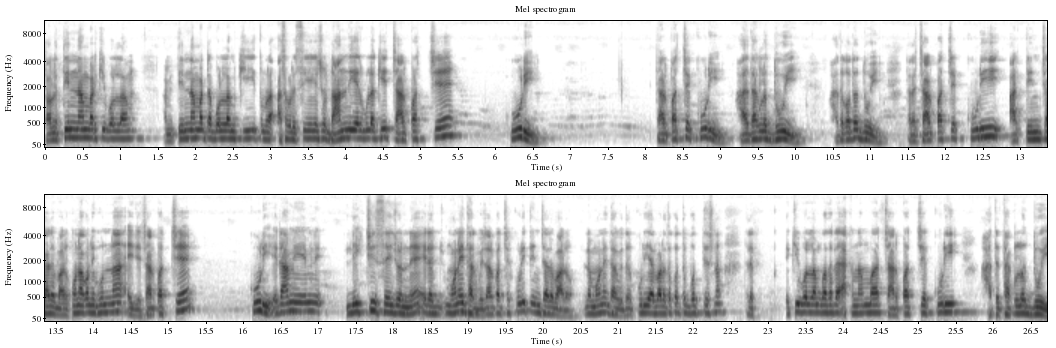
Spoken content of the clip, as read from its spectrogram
তাহলে তিন নাম্বার কি বললাম? আমি তিন নাম্বারটা বললাম কি, তোমরা আশা করি শিখে গেছো। ডান দিকেরগুলো কি? চার পাঁচে কুড়ি। চার পাঁচে কুড়ি, হাতে থাকল দুই। হাতে কত? দুই। তাহলে চার পাঁচে কুড়ি আর তিন চারে বারো। কোনাকোনি গুণ না, এই যে চার পাঁচে কুড়ি। এটা আমি এমনি লিখছি সেই জন্যে, এটা মনেই থাকবে, চার পাঁচে কুড়ি, তিন চারে বারো, এটা মনেই থাকবে, তাহলে কুড়ি আর বারোতে কত? বত্রিশ না? তাহলে কী বললাম কথাটা? এক নাম্বার, চার পাঁচে কুড়ি, হাতে থাকল দুই,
